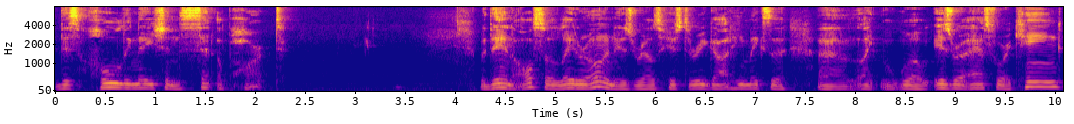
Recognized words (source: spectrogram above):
this holy nation set apart but then also later on in Israel's history, God he makes a uh, like well Israel asks for a king.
